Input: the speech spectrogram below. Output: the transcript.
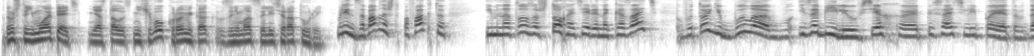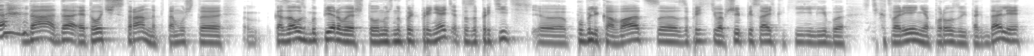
потому что ему опять не осталось ничего, кроме как заниматься литературой. Блин, забавно, что по факту именно то, за что хотели наказать, в итоге было в изобилии у всех э, писателей и поэтов, да? Да, да, это очень странно, потому что, э, казалось бы, первое, что нужно предпринять, это запретить э, публиковаться, запретить вообще писать какие-либо стихотворения, прозу и так далее –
